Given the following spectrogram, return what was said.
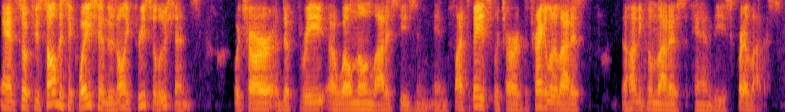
And so if you solve this equation, there's only three solutions, which are the three uh, well-known lattices in, in flat space, which are the triangular lattice, the honeycomb lattice, and the square lattice.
